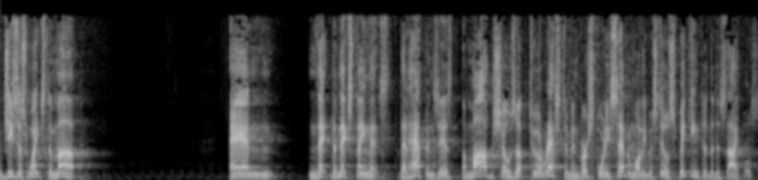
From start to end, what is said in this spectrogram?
Jesus wakes them up, and ne- the next thing that's, that happens is a mob shows up to arrest him. In verse 47, while he was still speaking to the disciples,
